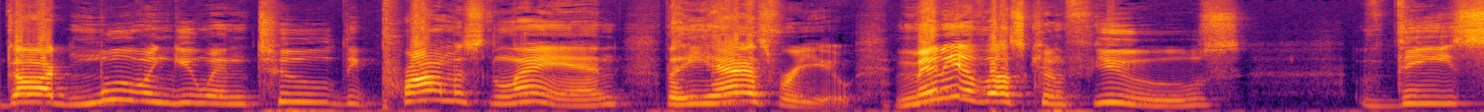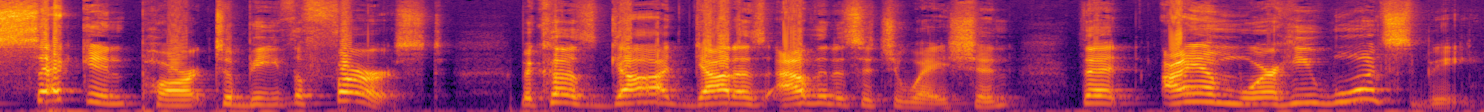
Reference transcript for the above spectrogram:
God moving you into the promised land that He has for you. Many of us confuse the second part to be the first because God got us out of the situation that I am where He wants me.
